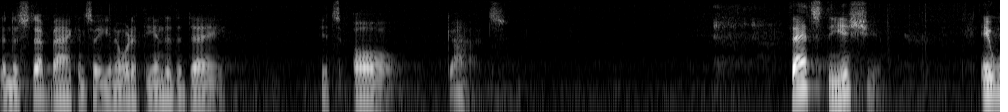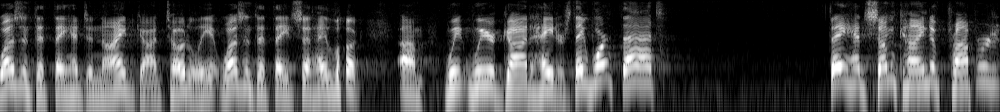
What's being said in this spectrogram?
than to step back and say, you know what, at the end of the day, it's all God's. That's the issue. It wasn't that they had denied God totally. It wasn't that they'd said, hey, look, um, we, we're God haters. They weren't that. They had some kind of proper,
